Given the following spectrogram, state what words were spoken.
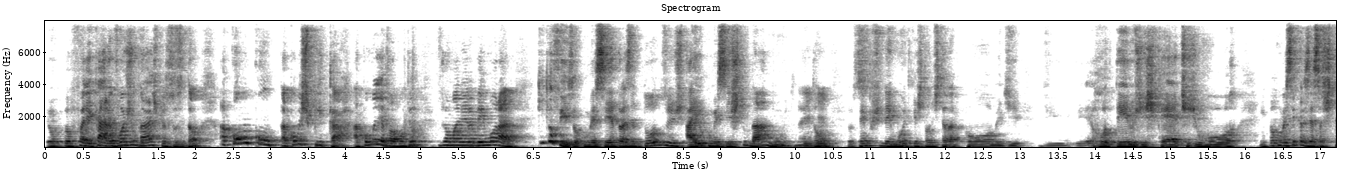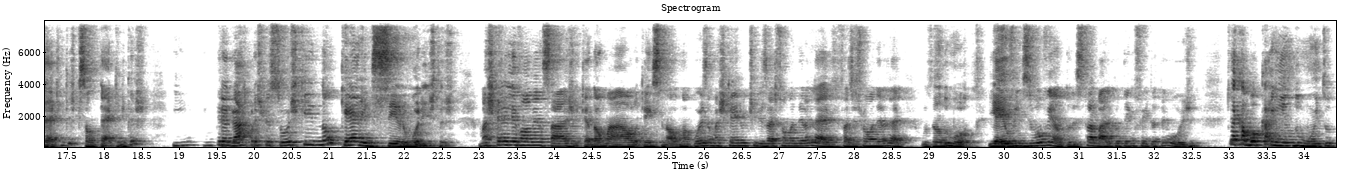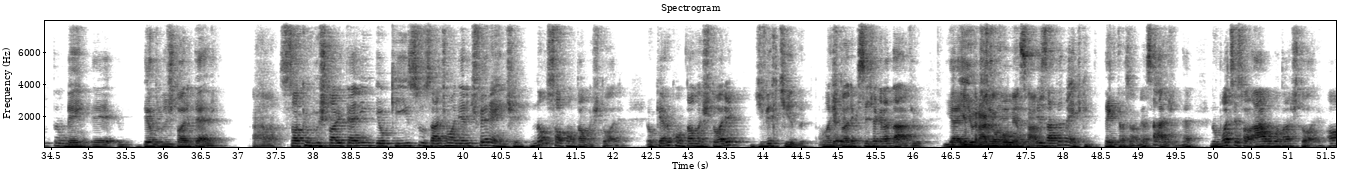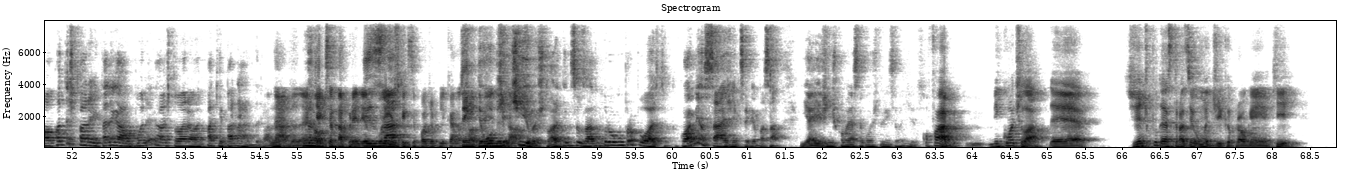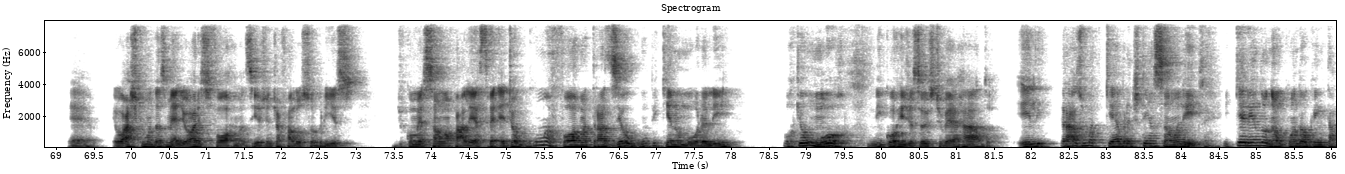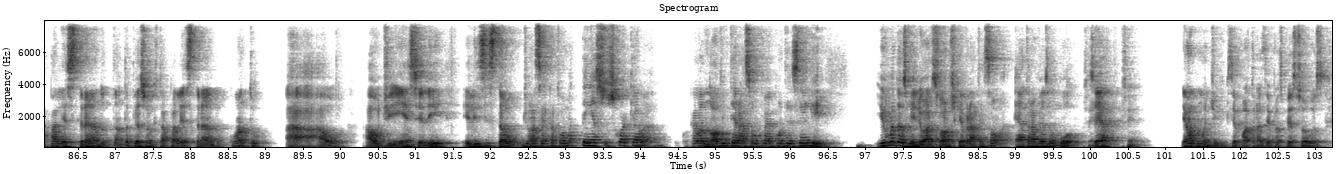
eu, eu falei, cara, eu vou ajudar as pessoas, então, a como, a como explicar, a como levar o conteúdo de uma maneira bem humorada. O que, que eu fiz? Eu comecei a trazer todos os. Aí eu comecei a estudar muito, né? Então, Uhum. eu sempre estudei muito questão de stand-up comedy, de eh, roteiros de sketches, de humor. Então, eu comecei a trazer essas técnicas, que são técnicas, e entregar para as pessoas que não querem ser humoristas, mas querem levar uma mensagem, quer dar uma aula, quer ensinar alguma coisa, mas querem utilizar isso de uma maneira leve, fazer isso de uma maneira leve, usando humor. E aí eu vim desenvolvendo todo esse trabalho que eu tenho feito até hoje, que acabou caindo muito também eh, dentro do storytelling. Aham. Só que o storytelling eu quis usar de maneira diferente. Não só contar uma história. Eu quero contar uma história divertida. Uma Ok. história que seja agradável. E aí Que eu traga uma mensagem. Exatamente, que tem que trazer uma mensagem, né? Não pode ser só, ah, vou contar uma história. Ó, conta a história aí, tá legal. Pô, legal a história. Ó, pra quê? Pra nada. Pra nada, né? Não. O que, é que você está aprendendo com Exato. isso? O que, é que você pode aplicar na Tem sua que ter um vida objetivo. A história tem que ser usada por algum propósito. Qual a mensagem que você quer passar? E aí a gente começa a construir em cima disso. Ô, Fábio, me conte lá. é, se a gente pudesse trazer uma dica para alguém aqui, é, eu acho que uma das melhores formas, e a gente já falou sobre isso, de começar uma palestra é de alguma forma trazer algum pequeno humor ali, porque o humor, me corrija se eu estiver errado, ele traz uma quebra de tensão ali. Sim. E querendo ou não, quando alguém está palestrando, tanto a pessoa que está palestrando quanto a, a- a audiência ali, eles estão, de uma certa forma, tensos com aquela, com aquela nova interação que vai acontecer ali. E uma das melhores formas de quebrar a tensão é através do humor, Sim. certo? Sim. Tem alguma dica que você pode trazer para as pessoas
